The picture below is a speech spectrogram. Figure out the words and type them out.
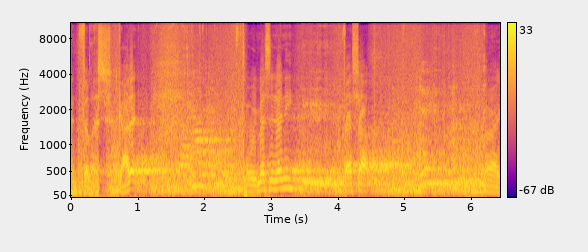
and Phyllis. Got it? Are we missing any? Fess up. All right.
